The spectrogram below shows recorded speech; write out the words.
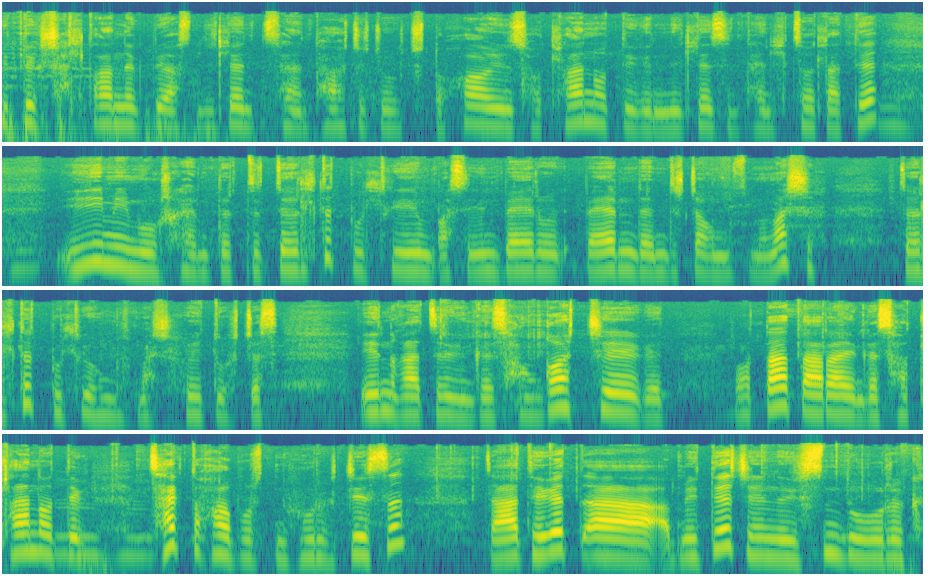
гэдэг шалтгааныг би бас нэлээд сайн тоочж өгч тухайн үеийн судалгаануудыг нэлээд сайн танилцуулаа тий. Ийм ийм өөрх амьдарч зорилтод бүлгийн бас энэ байр байранд амьдарч байгаа хүмүүс маш их зорилтод бүлгийн хүмүүс маш их байдаг учраас энэ газрыг ингээд сонгооч гэд удаа дараа ингээд судалгаануудыг цаг тухай бүрт нь хүргэжсэн. За тэгээд мэдээж энэ 9 дүүрэг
